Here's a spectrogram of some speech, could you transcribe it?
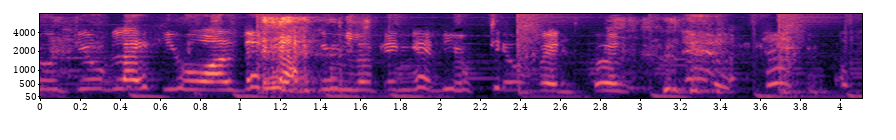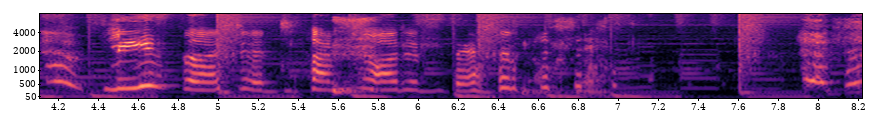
youtube. Like you all the time looking at youtube videos. Please search it. I'm sure it's there. No, no.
